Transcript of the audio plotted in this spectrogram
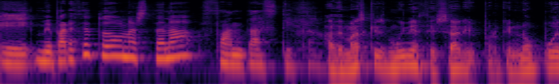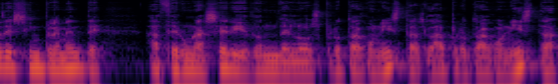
Eh, me parece toda una escena fantástica. Además que es muy necesario, porque no puedes simplemente hacer una serie donde los protagonistas, la protagonista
